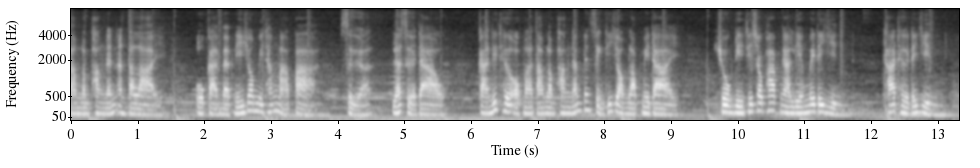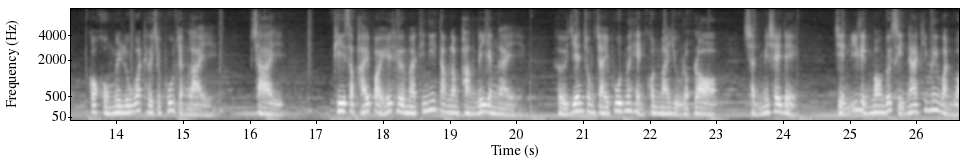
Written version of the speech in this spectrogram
ตามลำพังนั้นอันตราย โอกาสแบบนี้ย่อมมีทั้งหมาป่า เสือ และเสือดาว การที่เธอออกมาตามลำพังนั้นเป็นสิ่งที่ยอมรับไม่ได้ โชคดีที่เจ้าภาพงานเลี้ยงไม่ได้ยิน ถ้าเธอได้ยิน ก็คงไม่รู้ว่าเธอจะพูดอย่างไร ใช่ พี่สะพ้ยปล่อยให้เธอมาที่นี่ตามลำพังได้ยังไง เหอเยี่ยนจงใจพูดเมื่อเห็นคนมาอยู่รอบๆ ฉันไม่ใช่เด็ก เจียนอี้หลิงมองด้วยสีหน้าที่ไม่หวั่นไหว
